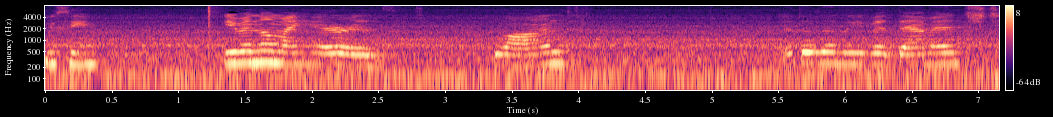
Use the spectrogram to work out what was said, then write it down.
You see? even though my hair is blonde. It doesn't leave it damaged.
